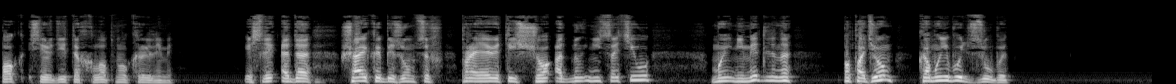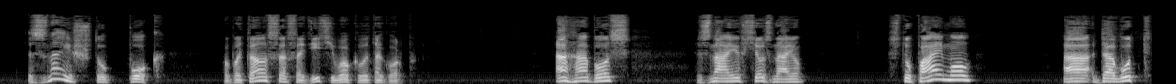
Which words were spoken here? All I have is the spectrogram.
Пок сердито хлопнул крыльями. Если эта шайка безумцев проявит еще одну инициативу, мы немедленно попадем кому-нибудь в зубы. Знаешь что, Пок? Попытался осадить его Клотогорб. Ага, босс, знаю, все знаю. Ступай, мол, а да вот,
